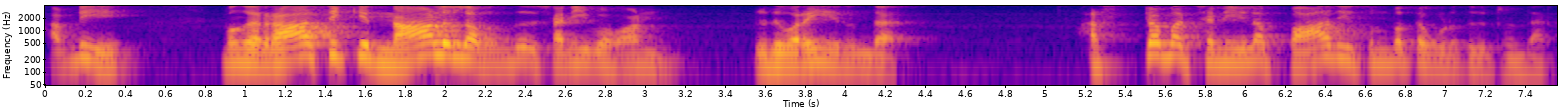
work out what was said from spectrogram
அப்படி இவங்க ராசிக்கு நாலுல வந்து சனி பகவான் இதுவரை இருந்தார். அஷ்டம சனியில பாதி துன்பத்தை கொடுத்துக்கிட்டு இருந்தார்.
